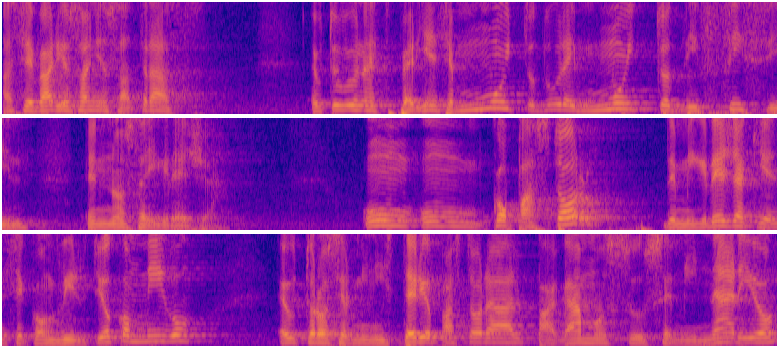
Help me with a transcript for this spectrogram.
Hace varios años atrás, yo tuve una experiencia muy dura y muy difícil en nuestra iglesia. Un, un copastor de mi iglesia, quien se convirtió conmigo, trouxe el ministerio pastoral, pagamos su seminario,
